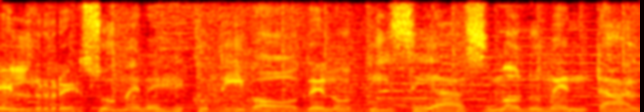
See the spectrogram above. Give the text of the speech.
el resumen ejecutivo de Noticias Monumental.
